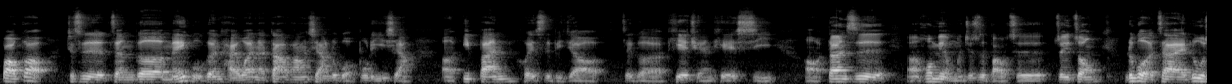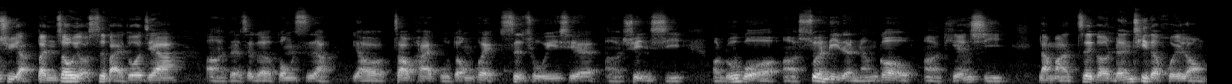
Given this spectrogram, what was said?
报告，就是整个美股跟台湾的大方向，如果不理想，呃，一般会是比较这个贴权贴息。哦，但是呃，后面我们就是保持追踪。如果在陆续啊，本周有四百多家啊的这个公司啊，要召开股东会，释出一些呃讯息啊，如果呃顺利的能够呃填息，那么这个人气的回笼，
